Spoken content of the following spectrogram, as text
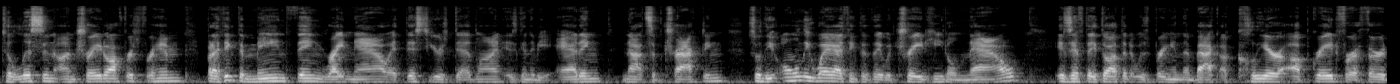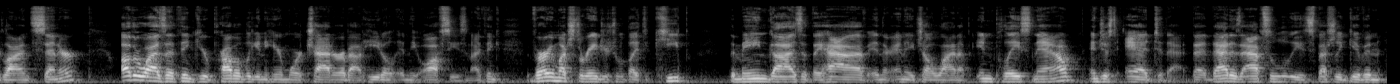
to listen on trade offers for him. But I think the main thing right now at this year's deadline is going to be adding, not subtracting. So the only way I think that they would trade Chytil now is if they thought that it was bringing them back a clear upgrade for a third line center. Otherwise, I think you're probably going to hear more chatter about Chytil in the offseason. I think very much the Rangers would like to keep the main guys that they have in their NHL lineup in place now and just add to that. That that is absolutely especially given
